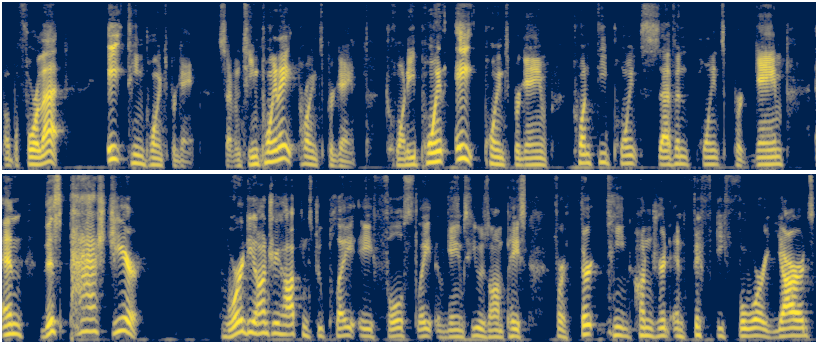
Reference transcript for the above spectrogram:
But before that, 18 points per game, 17.8 points per game, 20.8 points per game, 20.7 points per game. And this past year, were DeAndre Hopkins to play a full slate of games, he was on pace for 1,354 yards,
